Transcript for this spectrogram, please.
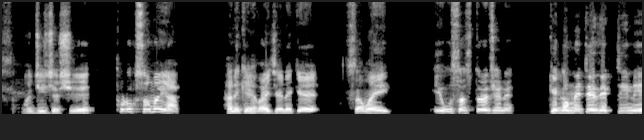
સમજી જશે. થોડોક સમય આપ. અને કહેવાય છે ને કે સમય એવું શસ્ત્ર છે ને કે ગમે તે વ્યક્તિને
